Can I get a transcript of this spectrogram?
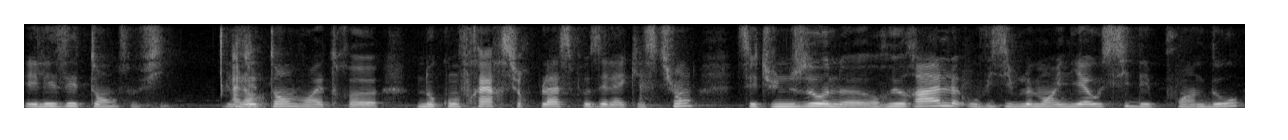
Et les étangs, Sophie? Les Alors- étangs vont être euh, nos confrères sur place poser la question. C'est une zone euh, rurale où visiblement il y a aussi des points d'eau.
